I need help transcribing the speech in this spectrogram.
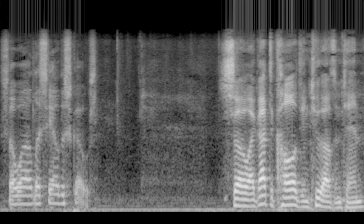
So uh, let's see how this goes. So I got to college in 2010,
